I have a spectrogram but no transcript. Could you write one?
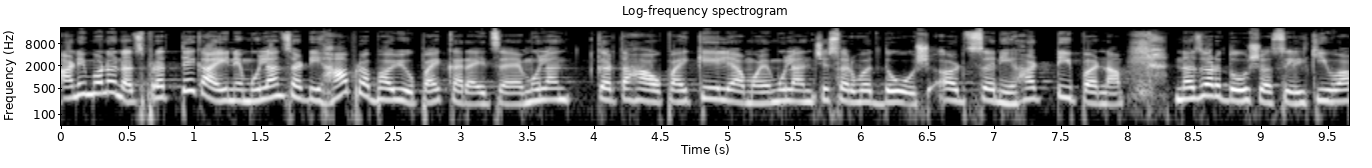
आणि म्हणूनच प्रत्येक आईने मुलांसाठी हा प्रभावी उपाय करायचा आहे. मुलांकरता हा उपाय केल्यामुळे मुलांचे सर्व दोष अडचणी हट्टीपणा नजर दोष असेल किंवा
